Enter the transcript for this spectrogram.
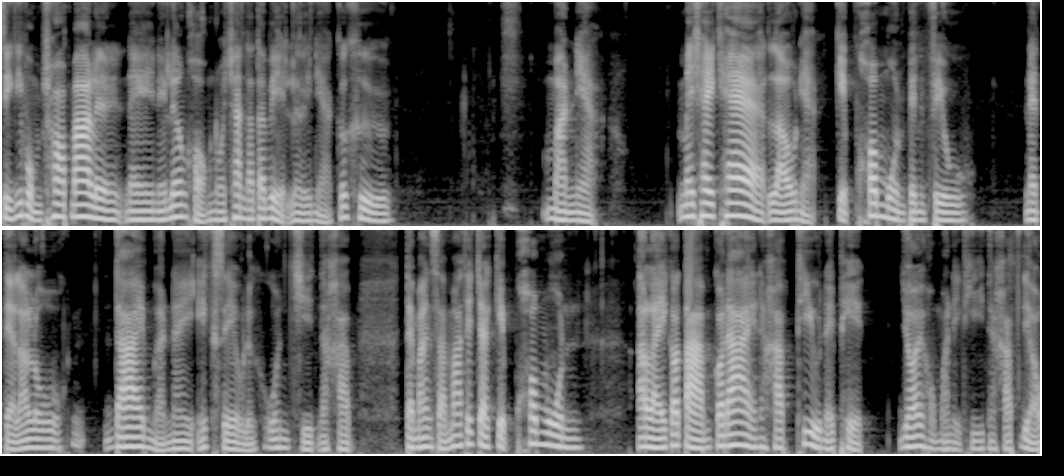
สิ่งที่ผมชอบมากเลยในในเรื่องของ Notion Database เลยเนี่ยก็คือ มันเนี่ย ไม่ใช่แค่เราเนี่ย เก็บข้อมูลเป็นฟิลในแต่ละโล ได้เหมือนใน Excel หรือ Google Sheet นะครับ แต่มันสามารถที่จะเก็บข้อมูลอะไรก็ตามก็ได้นะครับ ที่อยู่ในเพจย่อยของมันอีกทีนะครับ เดี๋ยว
